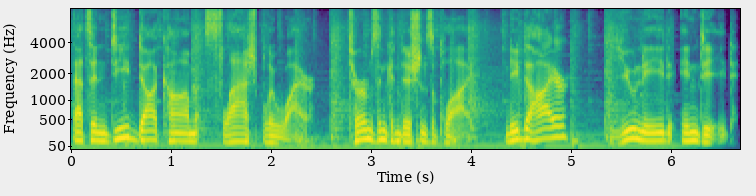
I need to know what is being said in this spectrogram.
That's Indeed.com slash BlueWire. Terms and conditions apply. Need to hire? You need Indeed.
